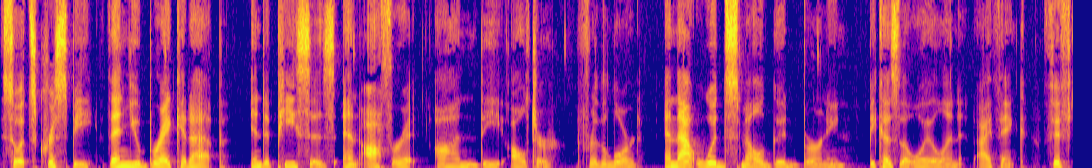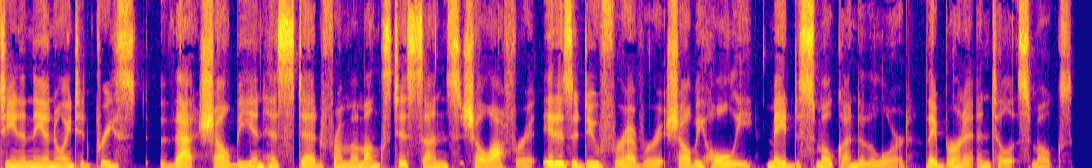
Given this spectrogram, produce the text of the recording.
so it's crispy. Then you break it up into pieces and offer it on the altar for the Lord. And that would smell good burning because the oil in it, I think. 15 And the anointed priest that shall be in his stead from amongst his sons shall offer it. It is a due forever. It shall be holy, made to smoke unto the Lord. They burn it until it smokes.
